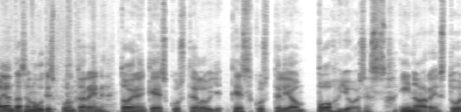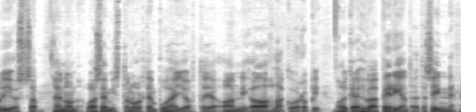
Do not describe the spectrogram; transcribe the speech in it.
Ajantasan uutispuntarin toinen keskustelu, keskustelija on pohjoisessa Inarin studiossa. Hän on vasemmistonuorten puheenjohtaja Anni Ahlakorpi. Oikein hyvää perjantaita sinne.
